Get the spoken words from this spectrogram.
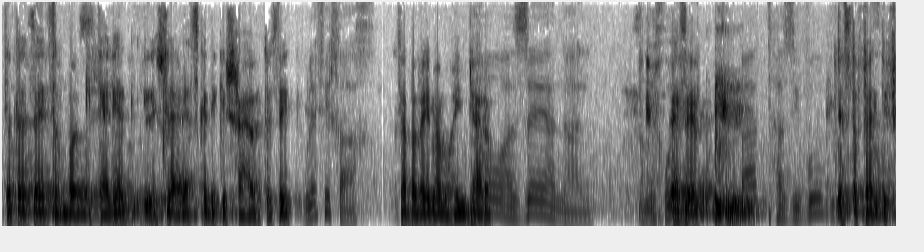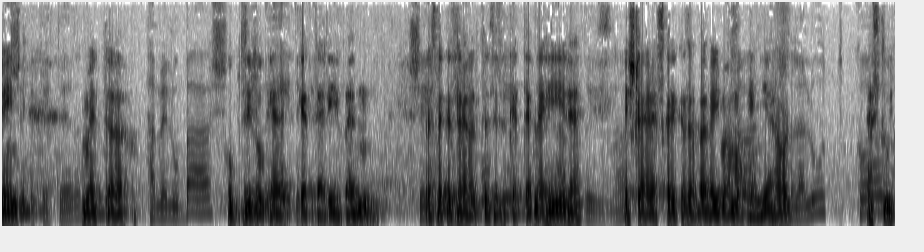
tehát az egy szabban kiterjed, és leereszkedik, és ráöltözik az Abba Veima Mohinjára. Ezért ezt a fenti fényt, amelyet a Hubzivugát keterében eznek az ráöltözik a keter nehére, és leereszkedik az Abba Veima Mohinjához. Ezt úgy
